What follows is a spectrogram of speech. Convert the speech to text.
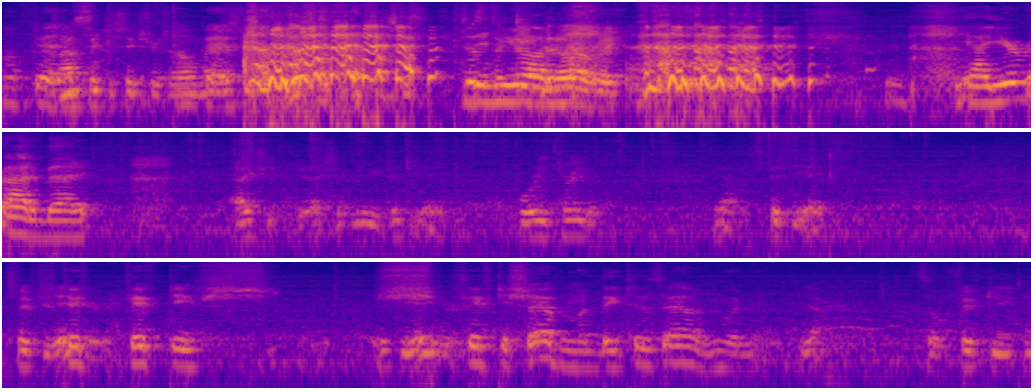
Okay. 'Cause I'm fifty-six years old. Okay. Just to Then keep you ought it to on. Yeah, you're right about it. Actually, actually, maybe fifty-eight, forty-three to, yeah, it's fifty-eight. It's fifty-eight Fif- here, 50, 58 years. 57 would be 2000, wouldn't it? yeah. So fifty, uh,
